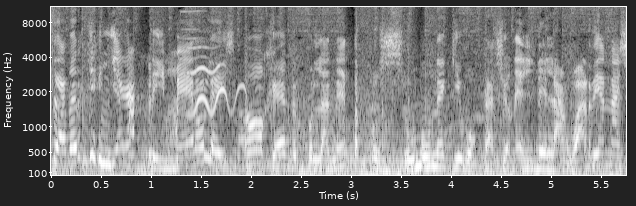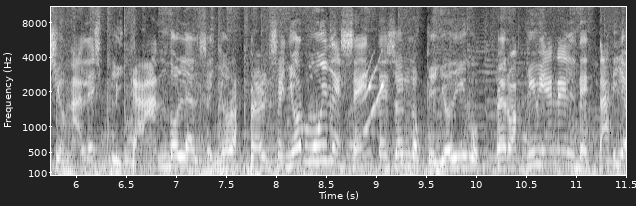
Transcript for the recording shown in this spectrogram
a ver quién llega primero, le dice. No, jefe, pues la neta, pues hubo una equivocación. El de la Guardia Nacional explicándole al señor. Pero el señor muy decente, eso es lo que yo digo. Pero aquí viene el detalle,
